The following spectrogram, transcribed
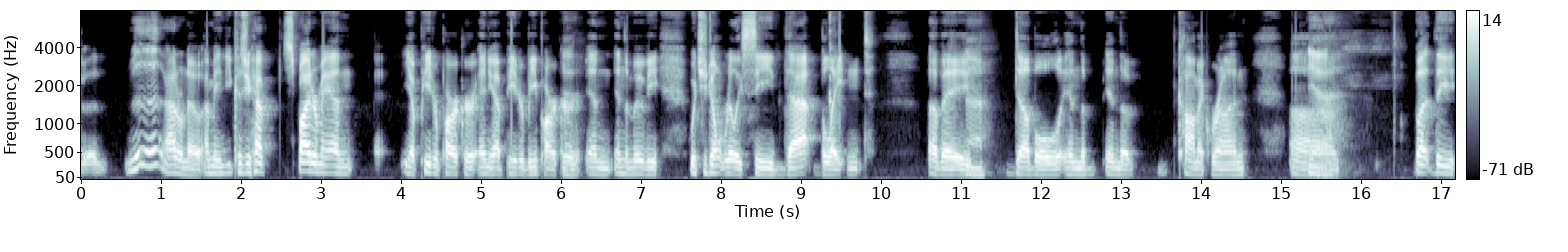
eh, I don't know. I mean, because you have Spider-Man, you know, Peter Parker, and you have Peter B. Parker in in the movie, which you don't really see that blatant of a uh, double in the in the comic run. Uh, yeah. But the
